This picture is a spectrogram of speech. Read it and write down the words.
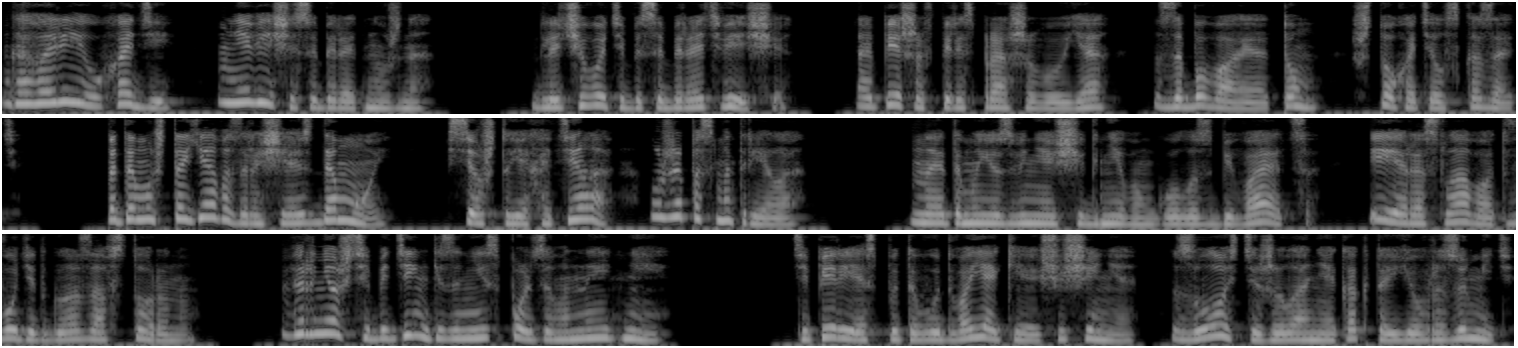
«Говори и уходи, мне вещи собирать нужно». «Для чего тебе собирать вещи?» Опешив, переспрашиваю я, забывая о том, что хотел сказать. «Потому что я возвращаюсь домой. Все, что я хотела, уже посмотрела». На этом ее звенящий гневом голос сбивается, и Ярослава отводит глаза в сторону. Вернешь себе деньги за неиспользованные дни. Теперь я испытываю двоякие ощущения — злость и желание как-то ее вразумить,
